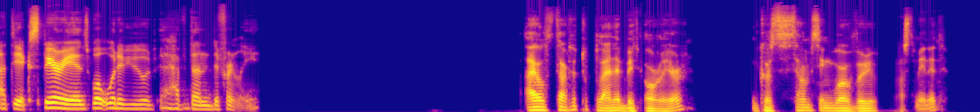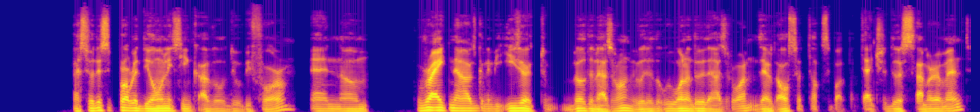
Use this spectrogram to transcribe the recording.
at the experience what would have you have done differently I started to plan a bit earlier because something were very last minute. Uh, So this is probably the only thing I will do before. And um, right now it's going to be easier to build another one. We, we want to do another one. There also talks about potentially do a summer event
